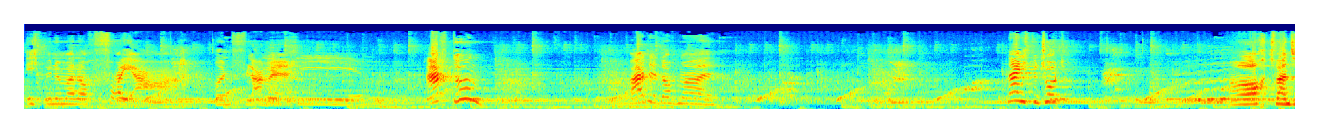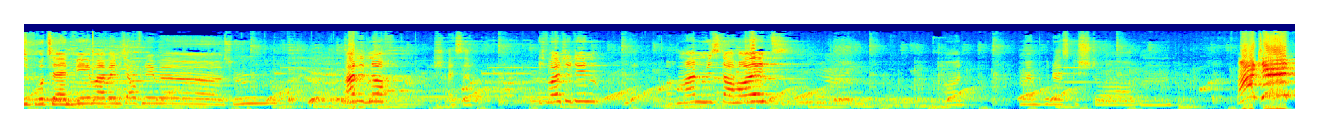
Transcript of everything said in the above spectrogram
Ich bin immer noch Feuer und Flamme. Okay. Achtung! Warte doch mal. Nein, ich bin tot. Och, 20%, wie immer, wenn ich aufnehme. Wartet noch. Scheiße. Ich wollte den... Och Mann, Mr. Holz. Oh, mein Bruder ist gestorben. Wartet!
